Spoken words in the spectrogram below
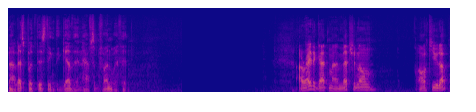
Now let's put this thing together and have some fun with it. All right, I got my metronome all queued up.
